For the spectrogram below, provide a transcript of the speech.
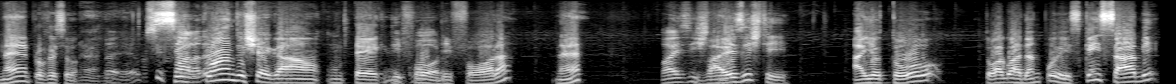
né, professor? É, é o que se, Se fala, né? quando chegar um, um técnico De fora. de fora, né, Vai existir. vai existir. Aí eu tô, tô aguardando por isso. Quem sabe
